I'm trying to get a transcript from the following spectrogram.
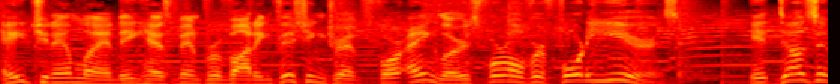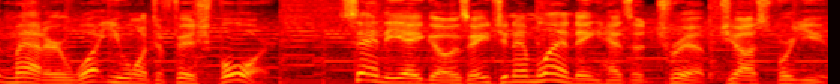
H&M Landing has been providing fishing trips for anglers for over 40 years. It doesn't matter what you want to fish for. San Diego's H&M Landing has a trip just for you.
